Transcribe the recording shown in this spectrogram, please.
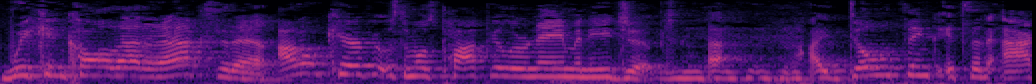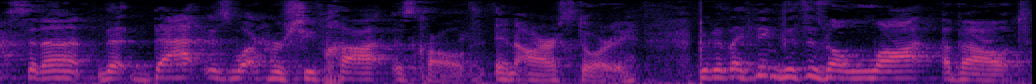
we can call that an accident. I don't care if it was the most popular name in Egypt. I, I don't think it's an accident that that is what her shivcha is called in our story. Because I think this is a lot about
